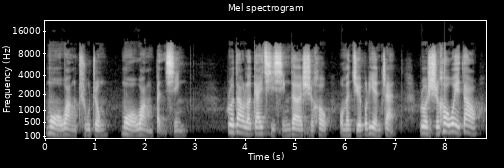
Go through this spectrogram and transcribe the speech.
莫忘初衷，莫忘本心。若到了该起行的时候，我们绝不恋战；若时候未到，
